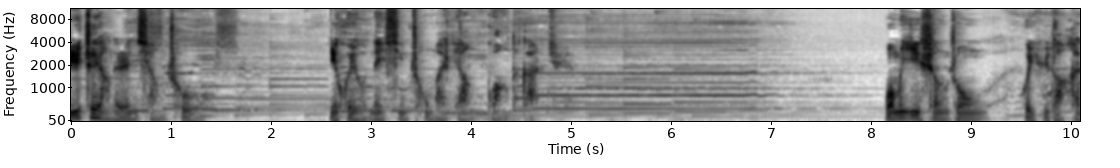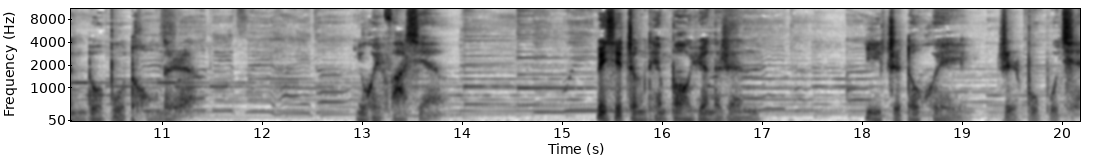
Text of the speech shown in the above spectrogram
与这样的人相处，你会有内心充满阳光的感觉。我们一生中会遇到很多不同的人，你会发现，那些整天抱怨的人，一直都会止步不前；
